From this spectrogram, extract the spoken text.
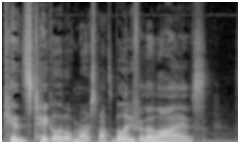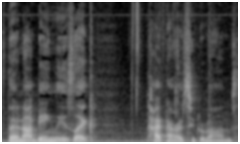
kids take a little more responsibility for their lives. So they're not being these like high powered super moms.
